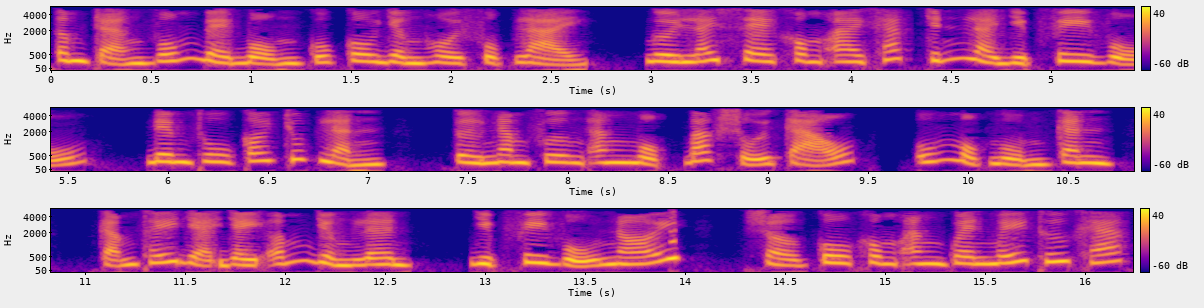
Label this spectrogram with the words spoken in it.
tâm trạng vốn bề bộn của cô dần hồi phục lại, người lái xe không ai khác chính là Diệp Phi Vũ, đêm thu có chút lạnh, từ Nam Phương ăn một bát sủi cảo, uống một ngụm canh, cảm thấy dạ dày ấm dần lên, Diệp Phi Vũ nói, sợ cô không ăn quen mấy thứ khác,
